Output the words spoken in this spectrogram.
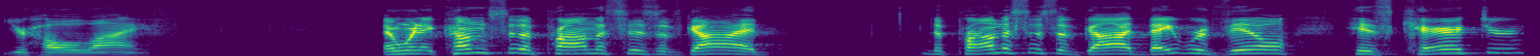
your whole life. And when it comes to the promises of God, the promises of God, they reveal his character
